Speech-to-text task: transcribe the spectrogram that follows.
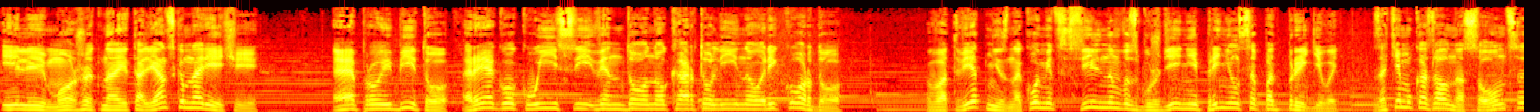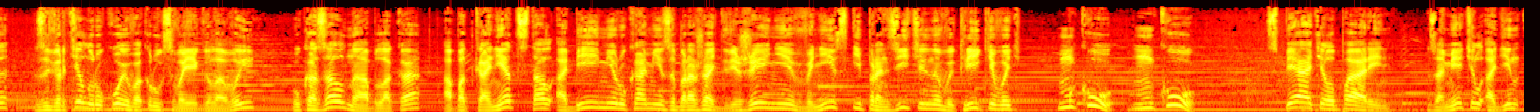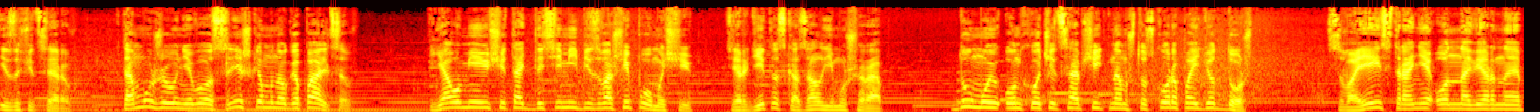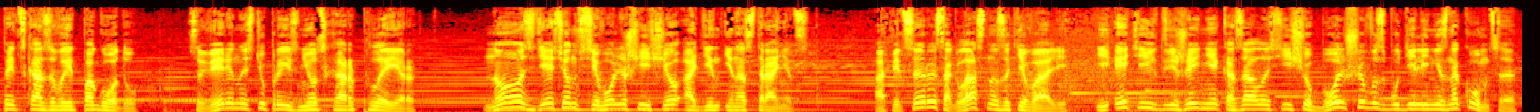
Или, может, на итальянском наречии? «È proibito, rego quisi vendono cartolino ricordo». В ответ незнакомец в сильном возбуждении принялся подпрыгивать, затем указал на солнце, завертел рукой вокруг своей головы, указал на облака, а под конец стал обеими руками изображать движение вниз и пронзительно выкрикивать «Мку! Мку!». «Спятил парень», — заметил один из офицеров. «К тому же у него слишком много пальцев». «Я умею считать до семи без вашей помощи», — сердито сказал ему Шраб. «Думаю, он хочет сообщить нам, что скоро пойдет дождь». «В своей стране он, наверное, предсказывает погоду», — с уверенностью произнес Харплеер. «Но здесь он всего лишь еще один иностранец». Офицеры согласно закивали, и эти их движения, казалось, еще больше возбудили незнакомца,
